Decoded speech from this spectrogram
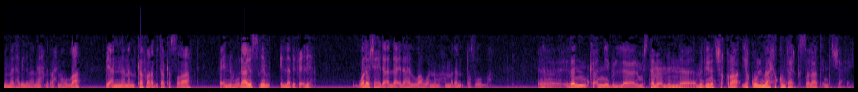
من مذهب الإمام أحمد رحمه الله بأن من كفر بترك الصلاة فإنه لا يسلم إلا بفعلها ولو شهد أن لا إله إلا الله وأن محمدا رسول الله. آه إذا كأني بالمستمع من مدينة شقراء يقول ما حكم تارك الصلاة عند الشافعي؟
